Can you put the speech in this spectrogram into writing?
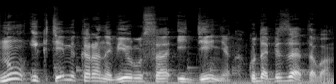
Ну и к теме коронавируса и денег. Куда без этого?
